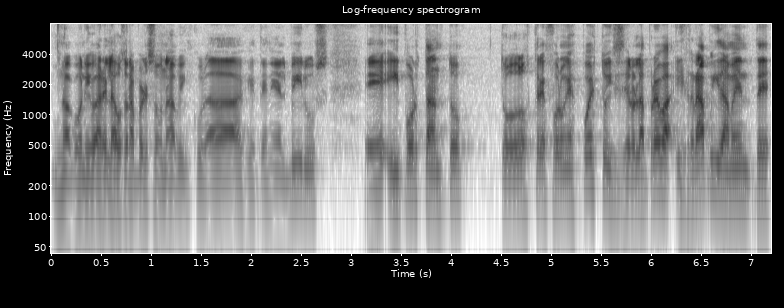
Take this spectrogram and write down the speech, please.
No a Connie Varela, otra persona vinculada a que tenía el virus. Eh, y por tanto, todos los tres fueron expuestos y se hicieron la prueba y rápidamente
